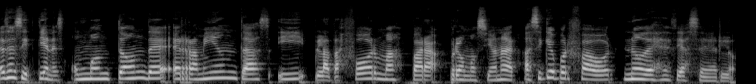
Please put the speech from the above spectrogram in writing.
Es decir, tienes un montón de herramientas y plataformas para promocionar, así que por favor no dejes de hacerlo.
